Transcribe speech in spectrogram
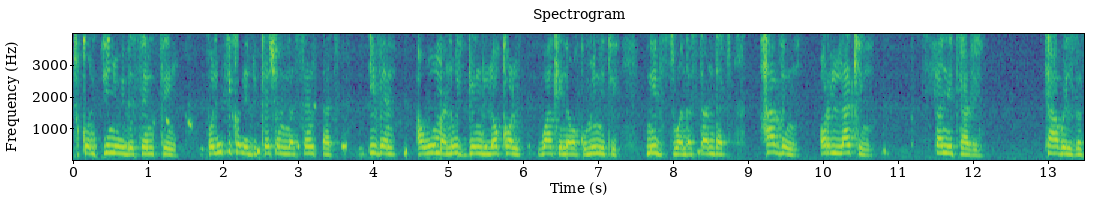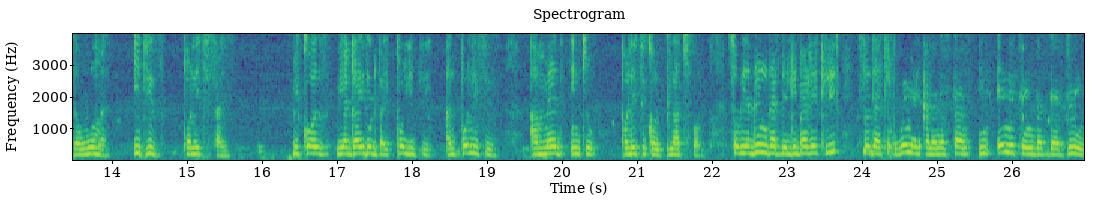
to continue with the same thing. Political education, in a sense that even a woman who is doing local work in our community needs to understand that having or lacking sanitary towels as a woman, it is politicized because we are guided by policy and policies are made into political platform. So we are doing that deliberately so mm. that women can understand in anything that they're doing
